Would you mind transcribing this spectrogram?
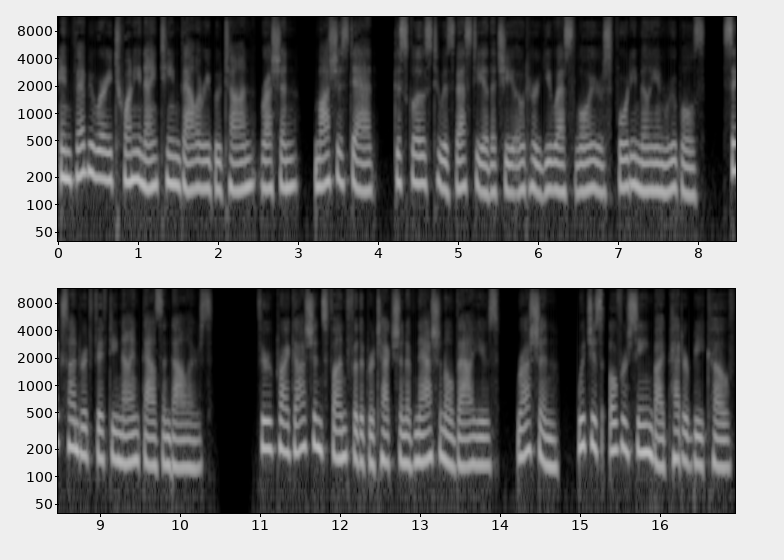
In February 2019, Valery Butin, Russian, Masha's dad, disclosed to Izvestia that she owed her U.S. lawyers 40 million rubles, $659,000. Through Prigozhin's Fund for the Protection of National Values, Russian, which is overseen by Petr Bykov,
